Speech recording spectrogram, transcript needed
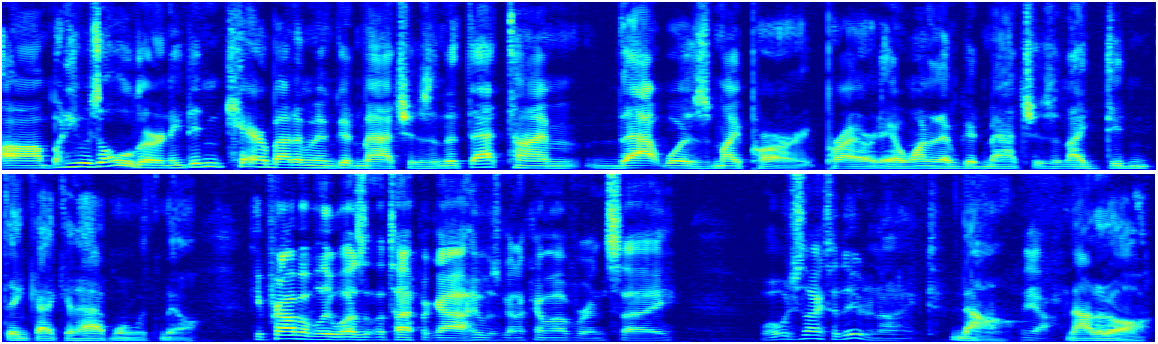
Uh, but he was older and he didn't care about having good matches. And at that time, that was my priority. priority. I wanted to have good matches, and I didn't think I could have one with Mil. he probably wasn't the type of guy who was going to come over and say, "What would you like to do tonight?" No, Yeah. not at all.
